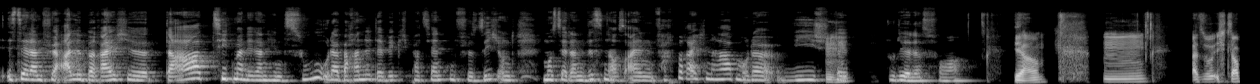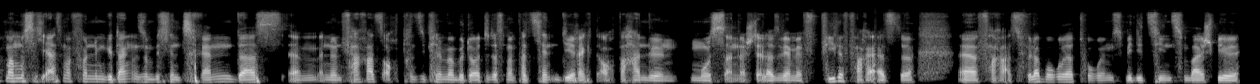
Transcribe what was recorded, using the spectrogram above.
ist der dann für alle Bereiche da? Zieht man den dann hinzu oder behandelt er wirklich Patienten für sich und muss der dann Wissen aus allen Fachbereichen haben oder wie stellst mhm. du dir das vor? Ja, mm, Also ich glaube, man muss sich erstmal von dem Gedanken so ein bisschen trennen, dass ähm, ein Facharzt auch prinzipiell immer bedeutet, dass man Patienten direkt auch behandeln muss an der Stelle. Also wir haben ja viele Fachärzte, äh, Facharzt für Laboratoriumsmedizin zum Beispiel,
